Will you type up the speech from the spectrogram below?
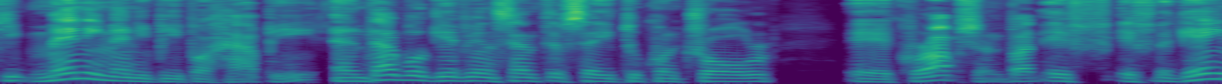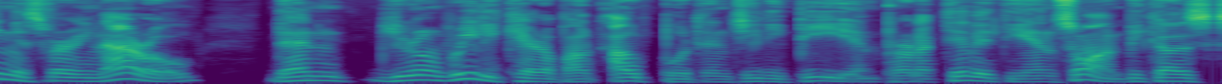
keep many many people happy and that will give you incentives say to control uh, corruption but if if the game is very narrow then you don't really care about output and GDP and productivity and so on because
